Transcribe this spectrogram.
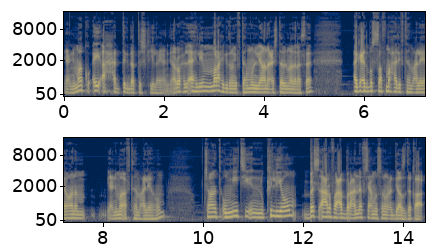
يعني ماكو أي أحد تقدر تشكيله يعني. أروح لأهلي ما راح يقدرون يفتهمون اللي أنا عشته بالمدرسة. أقعد بالصف ما حد يفتهم علي وأنا يعني ما أفتهم عليهم. كانت أمنيتي إنه كل يوم بس أعرف أعبر عن نفسي عم يصيرون عندي أصدقاء.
